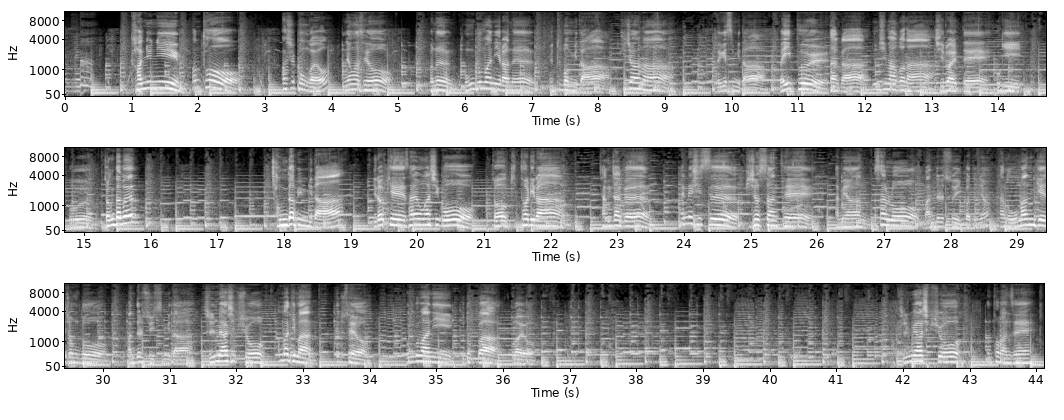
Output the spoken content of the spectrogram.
간유님 헌터 하실 건가요? 안녕하세요. 저는 동구만이라는 유튜버입니다. 퀴즈 하나 내겠습니다. 메이플 다가 심심하거나 지루할 때 보기 좋은 정답은? 정답입니다. 이렇게 사용하시고 저 깃털이랑 장작은 헤네시스 비셔스한테 가면 화살로 만들 수 있거든요. 한 5만 개 정도 만들 수 있습니다. 질매하십시오. 한마디만 해주세요. 궁금하니 구독과 좋아요 질매하십시오 헌터 만세.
